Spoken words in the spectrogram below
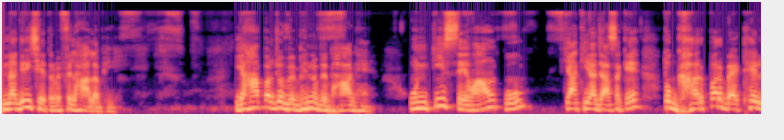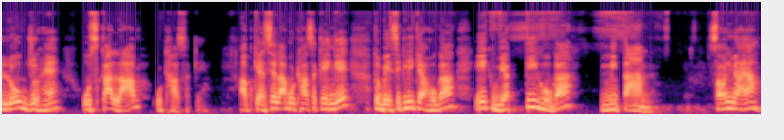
नगरी क्षेत्र में फ़िलहाल अभी यहाँ पर जो विभिन्न विभाग हैं उनकी सेवाओं को क्या किया जा सके? तो घर पर बैठे लोग जो हैं, उसका लाभ उठा सके। अब कैसे लाभ उठा सकेंगे? तो बेसिकली क्या होगा? एक व्यक्ति होगा मितान। समझ में आया?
